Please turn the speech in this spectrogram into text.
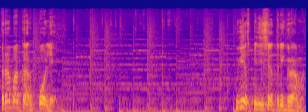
Робокар Поли. Вес 53 грамма.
